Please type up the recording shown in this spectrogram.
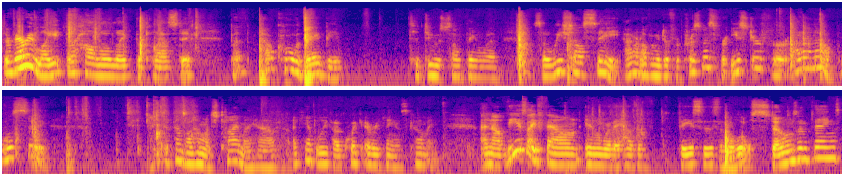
They're very light. They're hollow like the plastic. But how cool would they be to do something with? So we shall see. I don't know if I'm going to do it for Christmas, for Easter, for, I don't know. We'll see. Depends on how much time I have. I can't believe how quick everything is coming. And now these I found in where they have the faces and the little stones and things.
